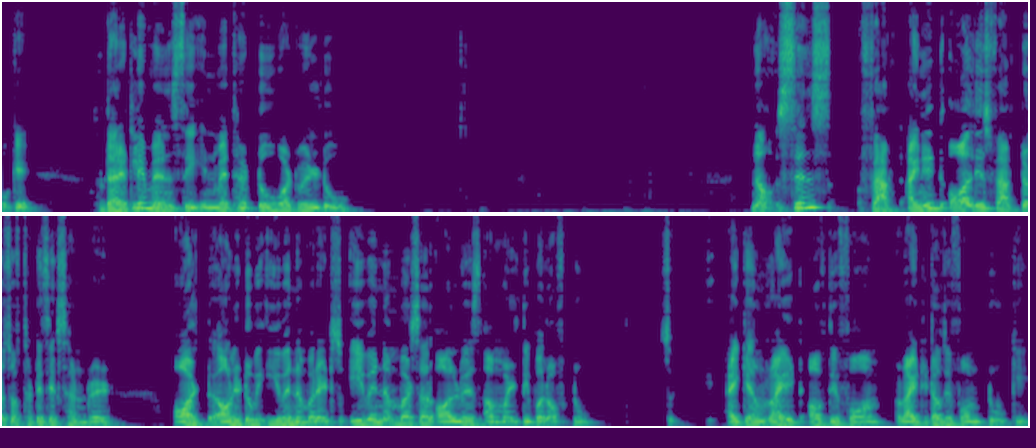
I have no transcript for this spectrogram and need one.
Okay. So directly means see in method 2 what we'll do. Now since fact i need all these factors of 3600 all only to be even number right? So even numbers are always a multiple of 2 so i can write of the form write it of the form 2k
